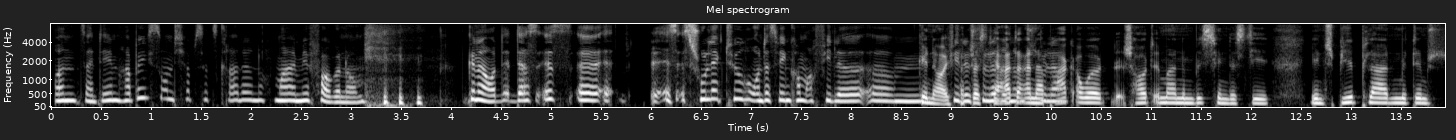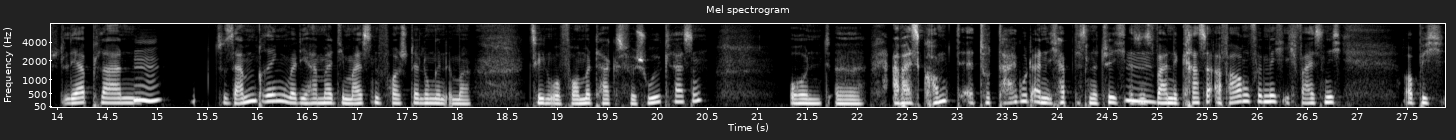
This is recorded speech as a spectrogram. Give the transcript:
Und seitdem habe ich es und ich habe es jetzt gerade nochmal mir vorgenommen. genau, das ist, äh, es ist Schullektüre und deswegen kommen auch viele ähm, Genau, ich glaube, das Theater an der. Parkaue schaut immer ein bisschen, dass die ihren Spielplan mit dem Lehrplan Mhm. zusammenbringen, weil die haben halt die meisten Vorstellungen immer 10 Uhr vormittags für Schulklassen. Und äh, aber es kommt äh, total gut an. Ich habe das natürlich, also Mhm. es war eine krasse Erfahrung für mich. Ich weiß nicht, ob ich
